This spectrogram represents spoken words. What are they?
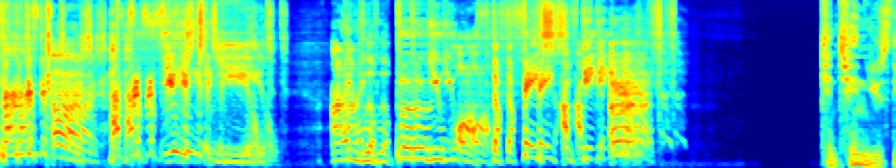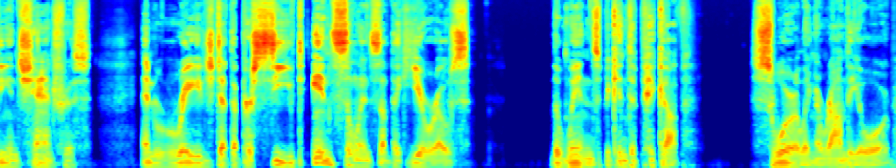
band of curs have refused to yield. I will burn you off the face of the earth. Continues the enchantress, enraged at the perceived insolence of the heroes. The winds begin to pick up, swirling around the orb.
